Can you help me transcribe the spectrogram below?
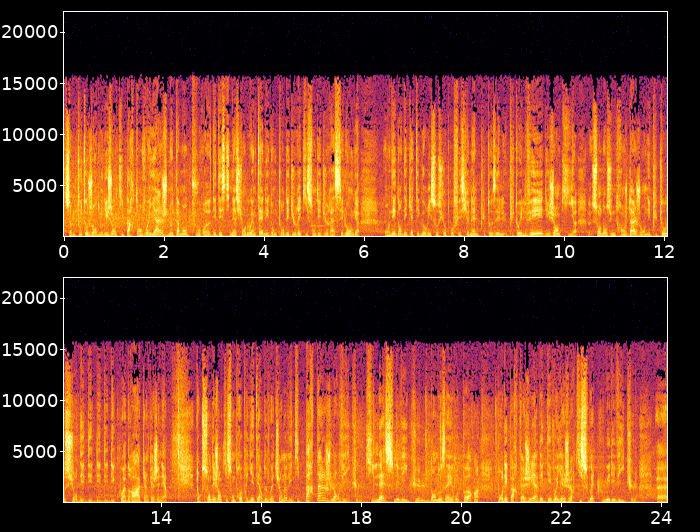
Somme toute, aujourd'hui, les gens qui partent en voyage, notamment pour euh, des destinations lointaines et donc pour des durées qui sont des durées assez longues, on est dans des catégories socio-professionnelles plutôt, élevées, des gens qui euh, sont dans une tranche d'âge où on est plutôt sur des, des, quinquagénaires. Donc ce sont des gens qui sont propriétaires de voitures neuves et qui partagent leurs véhicules, qui laissent les véhicules dans nos aéroports pour les partager avec des voyageurs qui souhaitent louer les véhicules. Euh,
